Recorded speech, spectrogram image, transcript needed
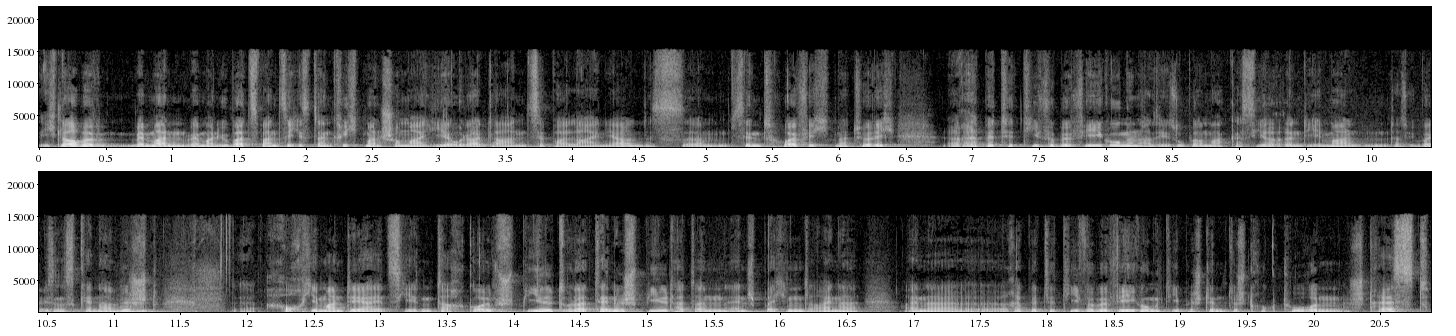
ich glaube, wenn man, wenn man über 20 ist, dann kriegt man schon mal hier oder da ein Zipperlein. Ja? Das ähm, sind häufig natürlich repetitive Bewegungen, also die Supermarktkassiererin, die immer das über diesen Scanner mhm. wischt. Äh, auch jemand, der jetzt jeden Tag Golf spielt oder Tennis spielt, hat dann entsprechend eine, eine repetitive Bewegung, die bestimmte Strukturen stresst.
